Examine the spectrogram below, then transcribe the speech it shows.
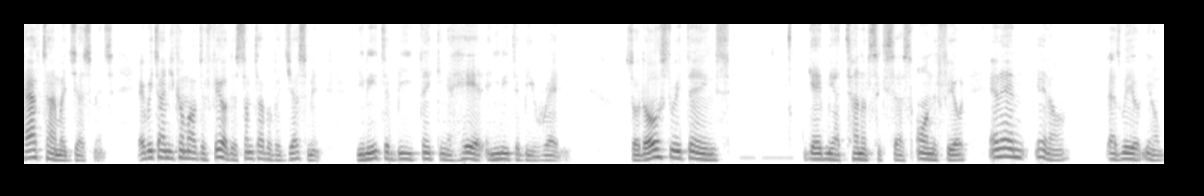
Halftime adjustments. Every time you come off the field, there's some type of adjustment. You need to be thinking ahead and you need to be ready. So those three things gave me a ton of success on the field. And then, you know, as we, you know,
